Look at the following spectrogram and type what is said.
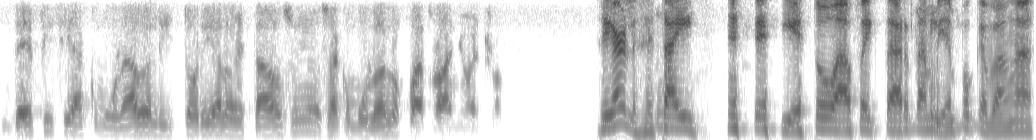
déficit acumulado en la historia de los Estados Unidos se acumuló en los cuatro años de Trump. Regardless, está ahí. y esto va a afectar también porque van a,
